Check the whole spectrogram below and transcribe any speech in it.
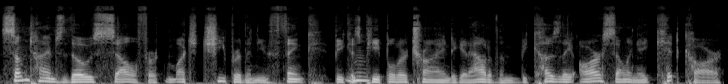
Sometimes those sell for much cheaper than you think because Mhm. people are trying to get out of them because they are selling a kit car.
